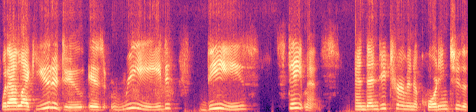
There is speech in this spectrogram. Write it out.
What I'd like you to do is read these statements and then determine according to the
